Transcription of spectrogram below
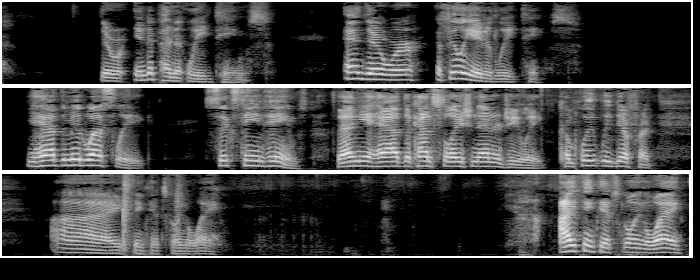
there were independent league teams and there were affiliated league teams. You had the Midwest League, 16 teams. Then you had the Constellation Energy League, completely different. I think that's going away. I think that's going away.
